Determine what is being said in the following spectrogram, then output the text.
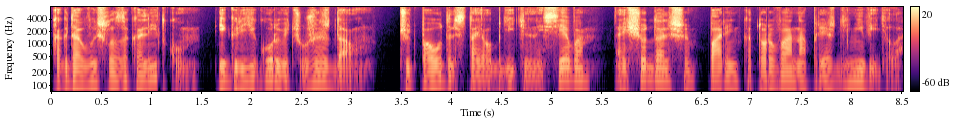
Когда вышла за калитку, Игорь Егорович уже ждал. Чуть поодаль стоял бдительный Сева, а еще дальше — парень, которого она прежде не видела.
